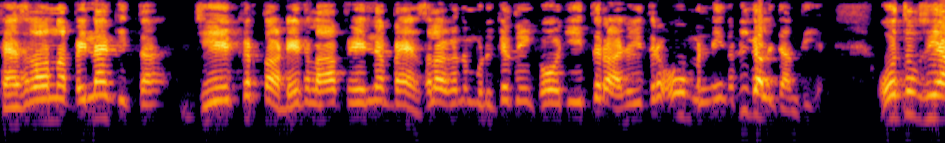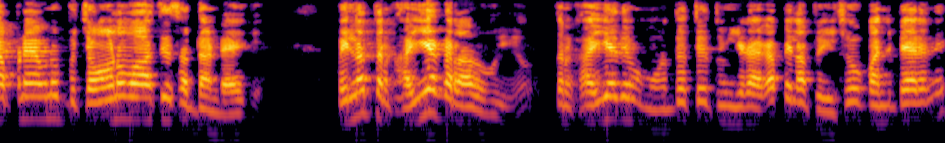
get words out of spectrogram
ਫੈਸਲਾ ਉਹਨਾਂ ਪਹਿਲਾਂ ਕੀਤਾ। ਜੇਕਰ ਤੁਹਾਡੇ ਖਿਲਾਫ ਫੇਰ ਫੈਸਲਾ ਹੋਵੇ ਤਾਂ ਮੁੜ ਕੇ ਤੁਸੀਂ ਕਹੋ ਜੀ ਇੱਧਰ ਆ ਜਾਓ ਇੱਧਰ ਉਹ ਮੰਨੀ ਥੋੜੀ ਗੱਲ ਜਾਂਦੀ ਹੈ। ਉਹ ਤੁਸੀਂ ਆਪਣੇ ਆਪ ਨੂੰ ਬਚਾਉਣ ਵਾਸਤੇ ਸੱਦਣ ਡਏ ਜੇ। ਪਹਿਲਾਂ ਤਨਖਾਹੀਆ ਕਰਾਰ ਹੋਈ ਹੋ ਤਨਖਾਹੀਆ ਦੇ ਹੋਣ ਦੇ ਉੱਤੇ ਤੁਸੀਂ ਜਿਹੜਾ ਹੈਗਾ ਪਹਿਲਾਂ ਪੇਸ਼ ਹੋ ਪੰਜ ਪਿਆਰਿਆਂ ਦੇ।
